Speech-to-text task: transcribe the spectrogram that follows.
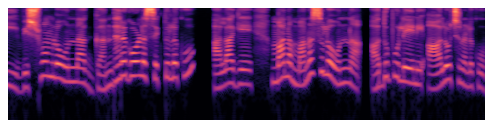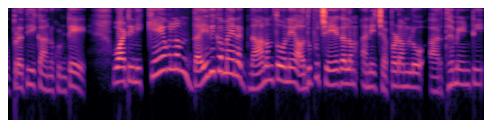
ఈ విశ్వంలో ఉన్న గందరగోళ శక్తులకు అలాగే మన మనసులో ఉన్న అదుపులేని ఆలోచనలకు ప్రతీక అనుకుంటే వాటిని కేవలం దైవికమైన జ్ఞానంతోనే అదుపు చేయగలం అని చెప్పడంలో అర్థమేంటి?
